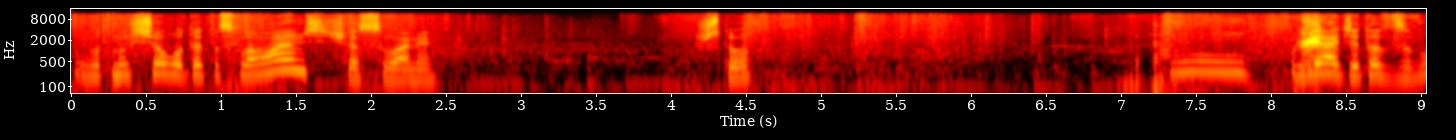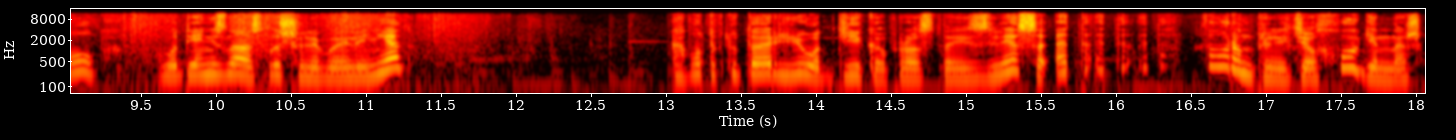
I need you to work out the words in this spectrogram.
Вот мы все вот это сломаем сейчас с вами. Что? Блять, этот звук. Вот я не знаю, слышали вы или нет. Как будто кто-то орет дико просто из леса. Это, это, это ворон прилетел. Хугин наш.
